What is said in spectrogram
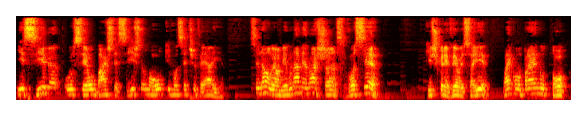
e siga o seu Baster System ou o que você tiver aí. Senão, meu amigo, na menor chance. Você que escreveu isso aí vai comprar no topo.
